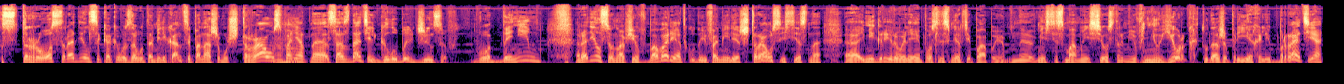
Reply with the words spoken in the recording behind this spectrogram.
Стросс родился, как его зовут американцы, по-нашему Штраус, понятно, создатель голубых джинсов. Вот, деним. Родился он вообще в Баварии, откуда и фамилия Штраус, естественно. Э, Эмигрировали после смерти папы э, вместе с мамой и сестрами в Нью-Йорк. Туда же приехали братья.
